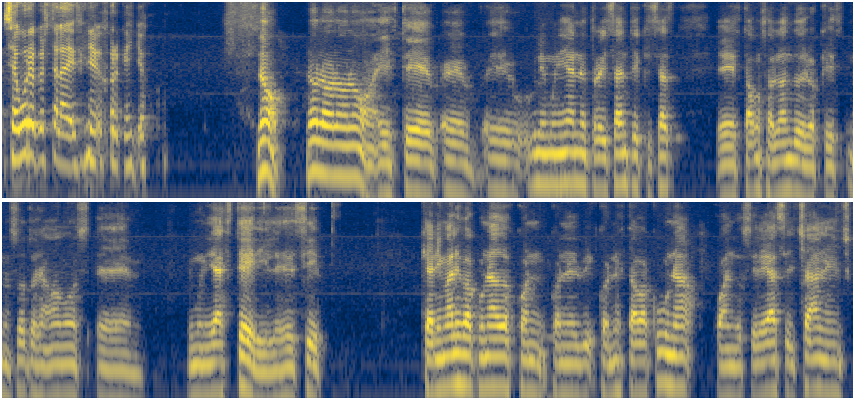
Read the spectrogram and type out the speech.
seguro que usted la define mejor que yo. No, no, no, no, no. Este, eh, eh, una inmunidad neutralizante quizás eh, estamos hablando de lo que nosotros llamamos inmunidad estéril, es decir, que animales vacunados con, con, esta vacuna, cuando se le hace el challenge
